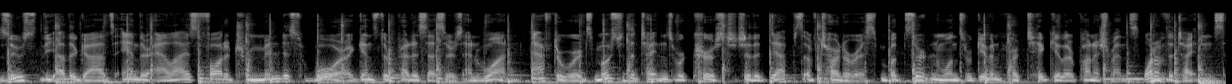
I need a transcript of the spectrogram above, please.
Zeus, the other gods, and their allies fought a tremendous war against their predecessors and won. Afterwards, most of the Titans were cursed to the depths of Tartarus, but certain ones were given particular punishments. One of the Titans,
